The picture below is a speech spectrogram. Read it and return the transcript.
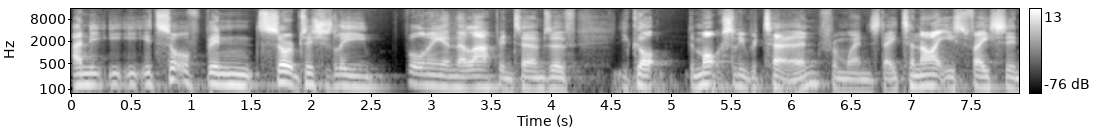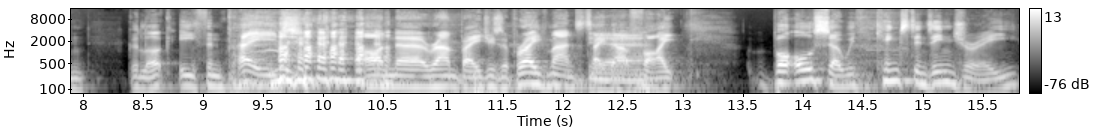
and he, he- it's sort of been surreptitiously falling in the lap in terms of you've got the Moxley return from Wednesday. Tonight he's facing, good luck, Ethan Page on uh, Rampage, who's a brave man to take that fight. But also with Kingston's injury,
